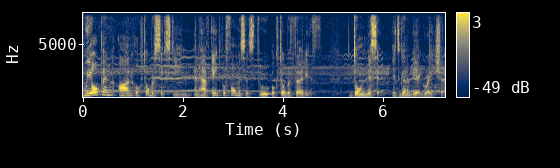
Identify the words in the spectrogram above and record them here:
We open on October 16 and have eight performances through October 30th. Don't miss it. It's going to be a great show.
